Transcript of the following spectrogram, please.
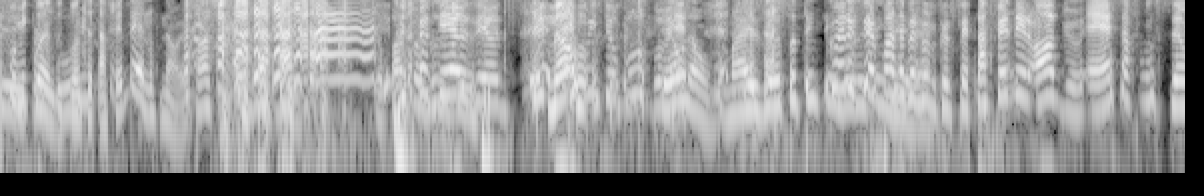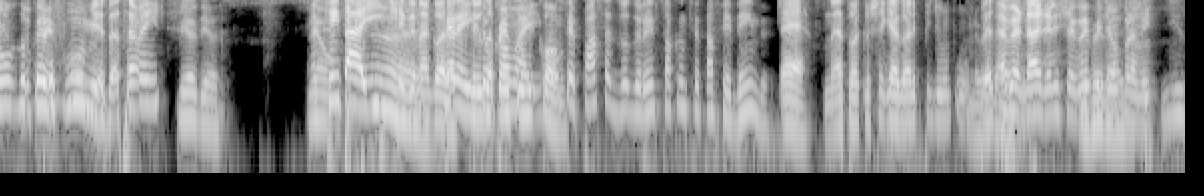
perfume quando? perfume- Quando você tá fedendo. Não, eu passo todos os dias. Eu passo todos Meu os Deus, dias. Eudes. Não. É muito burro, Eu velho. não, mas eu tô tentando. Quando que você entender, passa né? perfume? Quando você tá fedendo, óbvio. É essa a função do, Do perfume. perfume, exatamente. Meu Deus. Não, Quem tá aí Ai. chegando agora, Peraí, você então usa perfume aí. como? Então você passa desodorante só quando você tá fedendo? É, não é à toa que eu cheguei agora e pedi um. um verdade. É verdade, ele chegou É e pediu um verdade. pra mim.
